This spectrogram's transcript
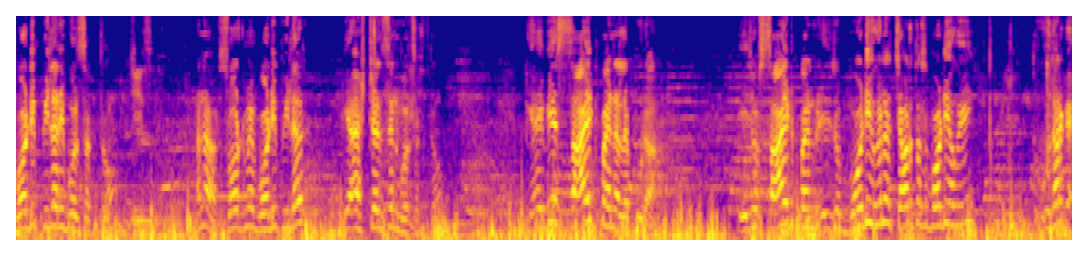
बॉडी पिलर ही बोल सकते हो। है ना? शॉर्ट में बॉडी पिलर या एक्सटेंशन बोल सकते हो। ये भी साइड पैनल है पूरा। ये जो साइड पैनल ये जो बॉडी होगी ना चारों तरफ़ से बॉडी हो गई तो उधर का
